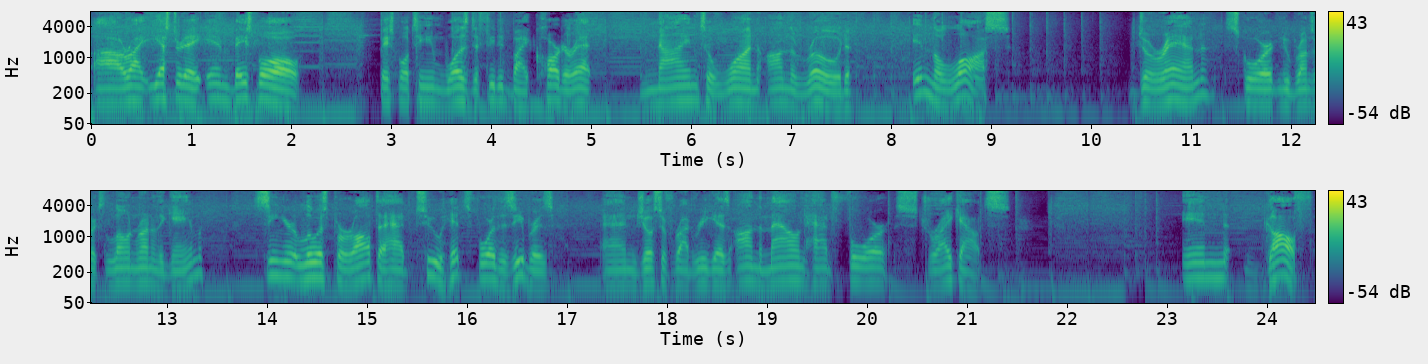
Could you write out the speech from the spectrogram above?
All right, yesterday in baseball, baseball team was defeated by Carteret 9 to 1 on the road. In the loss, Duran scored New Brunswick's lone run of the game. Senior Luis Peralta had two hits for the Zebras, and Joseph Rodriguez on the mound had four strikeouts. In golf,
